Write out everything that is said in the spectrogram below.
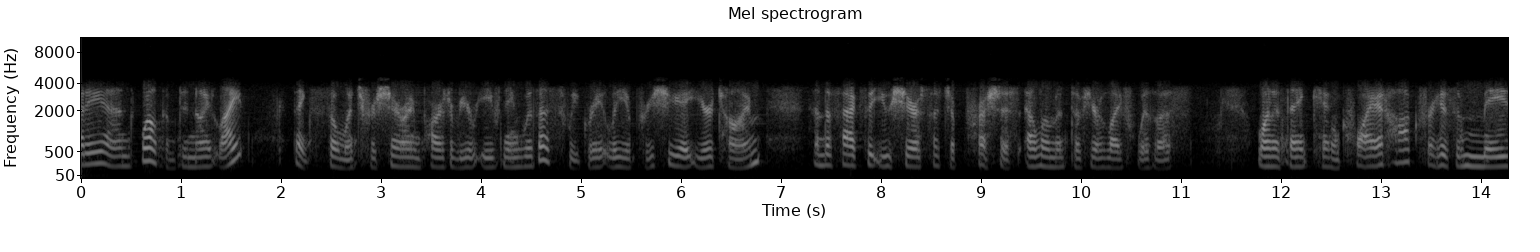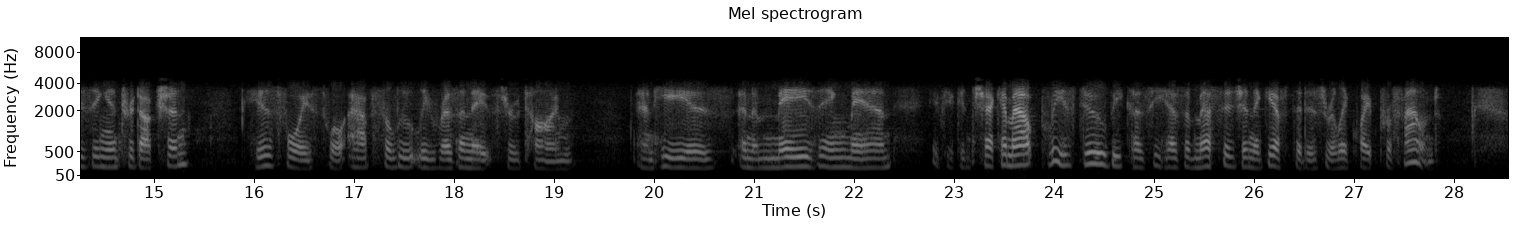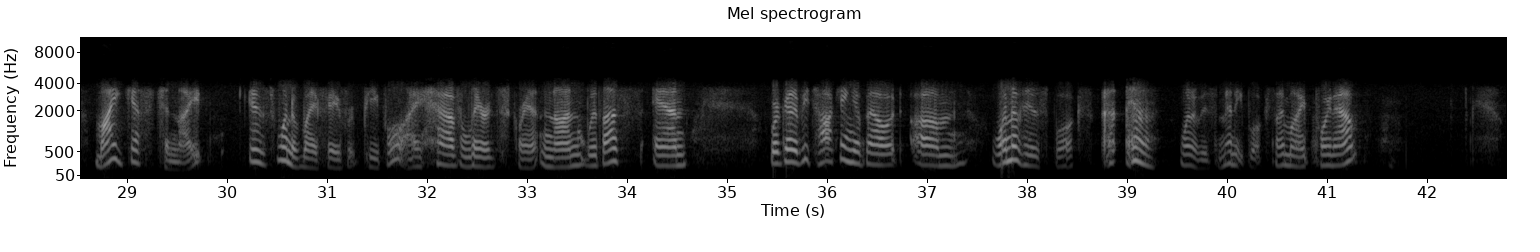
Everybody, and welcome to Nightlight. Thanks so much for sharing part of your evening with us. We greatly appreciate your time and the fact that you share such a precious element of your life with us. I want to thank Ken Quiethawk for his amazing introduction. His voice will absolutely resonate through time, and he is an amazing man. If you can check him out, please do because he has a message and a gift that is really quite profound. My guest tonight is one of my favorite people. I have Laird Scranton on with us, and we're going to be talking about um, one of his books, one of his many books, I might point out,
